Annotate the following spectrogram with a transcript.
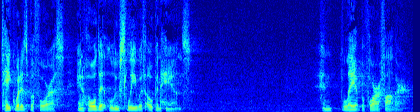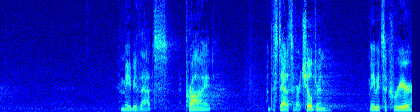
take what is before us and hold it loosely with open hands and lay it before our Father. Maybe that's pride, the status of our children, maybe it's a career,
